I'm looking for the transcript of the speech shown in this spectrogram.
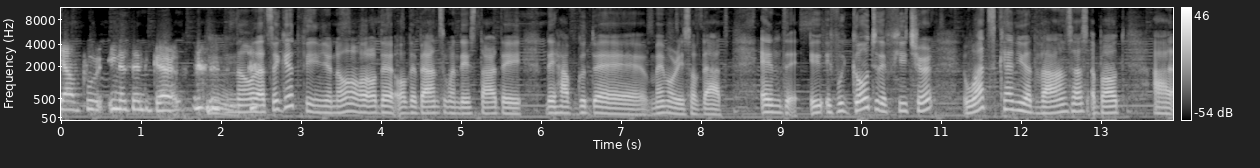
Yeah, poor innocent girls. No, that's a good thing, you know. All the all the bands when they start, they they have good uh, memories of that. And if we go to the future, what can you advance us about uh,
